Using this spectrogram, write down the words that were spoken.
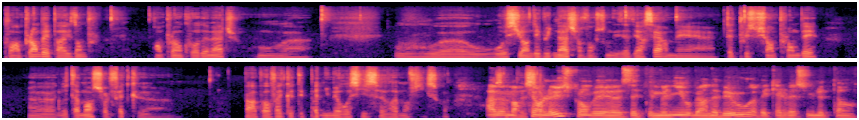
pour un plan B, par exemple, en plan en cours de match, euh, euh, ou, aussi en début de match en fonction des adversaires, mais peut-être plus sur un plan B, euh, notamment sur le fait que par rapport au fait que tu n'es pas de numéro 6 vraiment fixe. Quoi. Ah, bah, Martin, on l'a eu ce plan B. C'était Meunier au Bernabeu avec Alves au milieu de temps.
